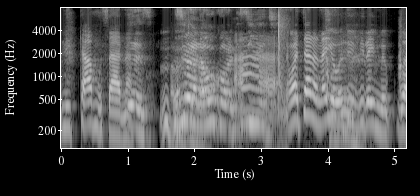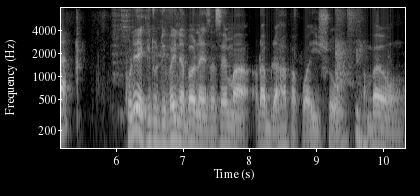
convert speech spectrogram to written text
ni tamu sana Yes. Sio na huko ni sewage. Ah, wachana na hiyo ujui vile imekuwa kuna ile kitu divine ambayo naweza sema labda hapa kwa hii show ambayo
